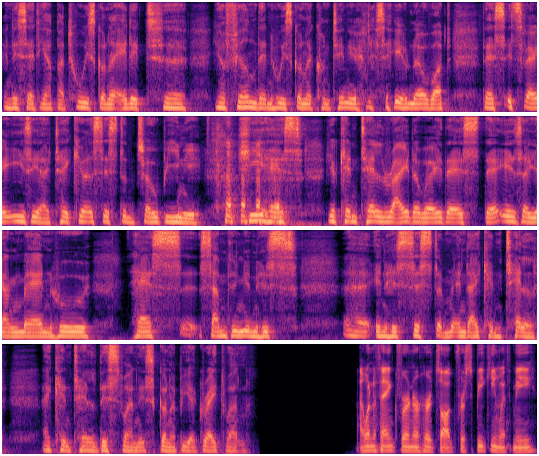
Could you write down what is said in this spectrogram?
And he said, Yeah, but who is going to edit uh, your film then? Who is going to continue? And I say, You know what? There's, it's very easy. I take your assistant, Joe Bini. he has, you can tell right away, there's, there is a young man who has uh, something in his, uh, in his system, and I can tell, I can tell this one is going to be a great one. I want to thank Werner Herzog for speaking with me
